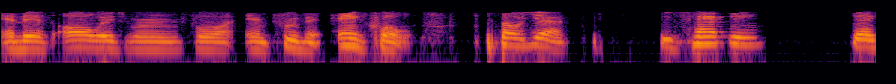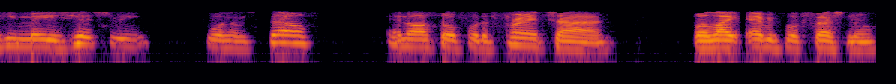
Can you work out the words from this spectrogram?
and there's always room for improvement, end quote. So, yes, he's happy that he made history for himself and also for the franchise. But like every professional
